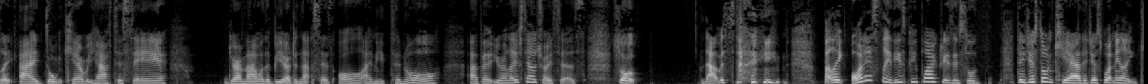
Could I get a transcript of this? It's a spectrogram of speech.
Like, I don't care what you have to say. You're a man with a beard, and that says all I need to know about your lifestyle choices. So that was fine. but like honestly, these people are crazy. So they just don't care. They just want to like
